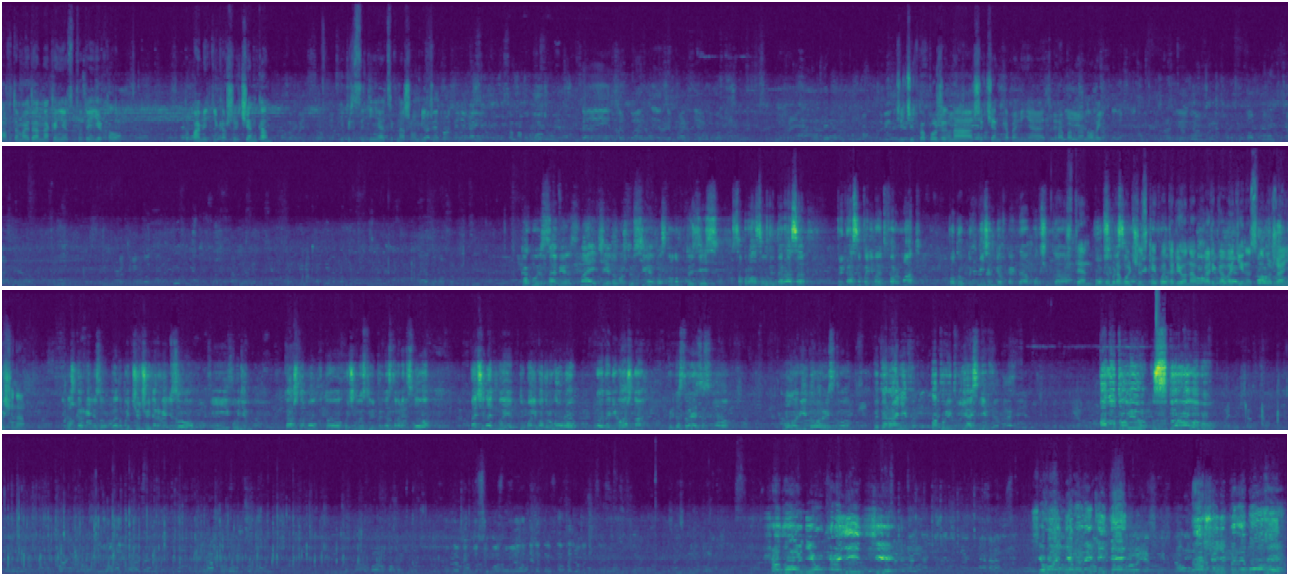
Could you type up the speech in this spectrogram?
Автомайдан наконец-то доехал до памятника Шевченко и присоединяется к нашему митингу. Чуть-чуть попозже на Шевченко поменяют прапор на новый. Как вы сами знаете, я думаю, что все, в основном, кто здесь собрался возле Тараса, прекрасно понимают формат подобных митингов, когда, в общем-то... Стенд в общем-то, добровольческих самому микрофону, батальонов но Харьков-1 и другое Слобожанщина. должно быть Немножко организован. Поэтому мы чуть-чуть организовываем и будем каждому, кто хочет выступить, предоставлять слово. Начинать мы думали по-другому, но это не важно. Предоставляється слово голові товариства ветеранів та політв'язнів Анатолію Здоровому. Шановні українці, сьогодні великий день нашої перемоги.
